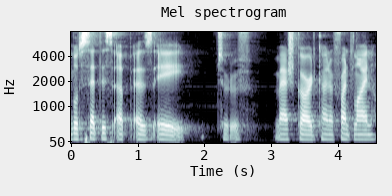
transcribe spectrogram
able to set this up as a sort of MASH guard kind of frontline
